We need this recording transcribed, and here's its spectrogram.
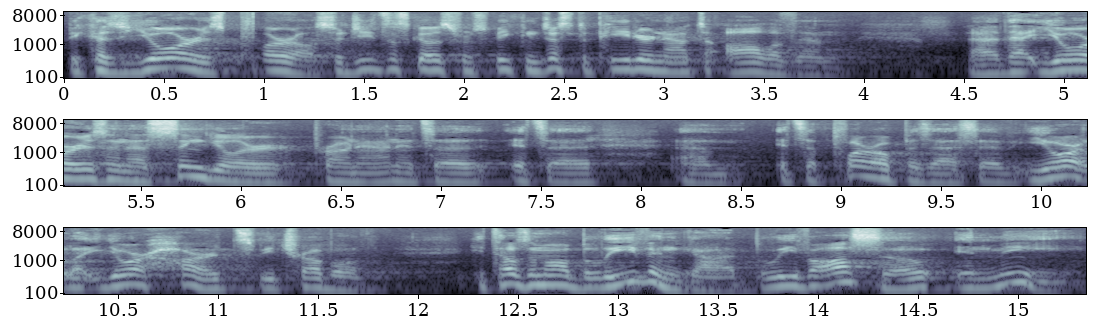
because your is plural. So Jesus goes from speaking just to Peter now to all of them. Uh, that your isn't a singular pronoun, it's a, it's a, um, it's a plural possessive. Your, let your hearts be troubled. He tells them all, believe in God, believe also in me.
